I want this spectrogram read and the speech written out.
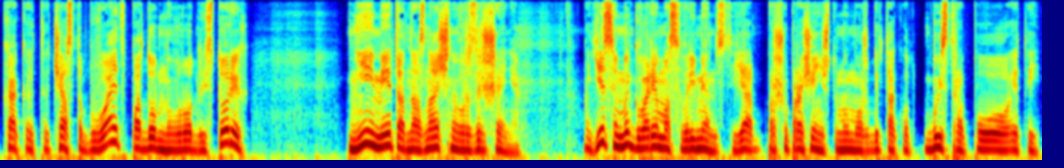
как это часто бывает в подобного рода историях, не имеет однозначного разрешения. Если мы говорим о современности, я прошу прощения, что мы, может быть, так вот быстро по этой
